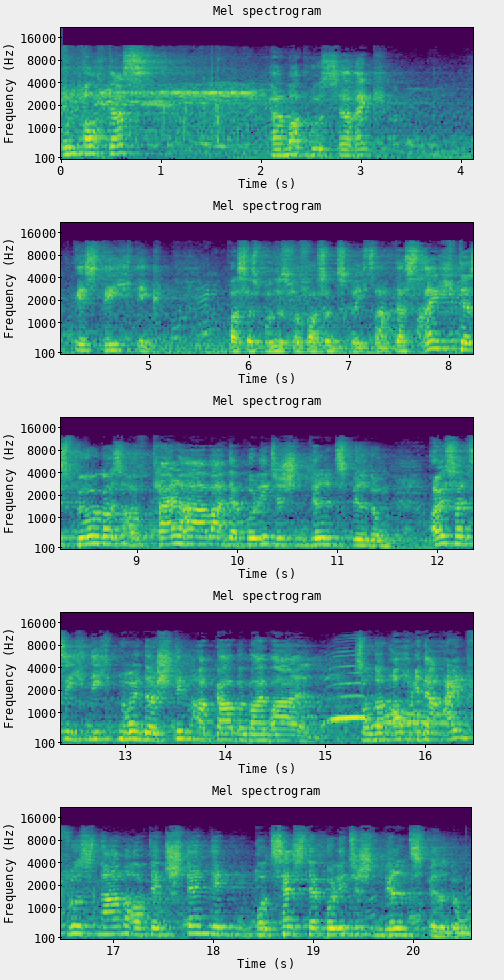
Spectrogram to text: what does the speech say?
Und auch das, Herr Mappus, Herr Reck, ist wichtig, was das Bundesverfassungsgericht sagt. Das Recht des Bürgers auf Teilhabe an der politischen Willensbildung äußert sich nicht nur in der Stimmabgabe bei Wahlen, sondern auch in der Einflussnahme auf den ständigen Prozess der politischen Willensbildung.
